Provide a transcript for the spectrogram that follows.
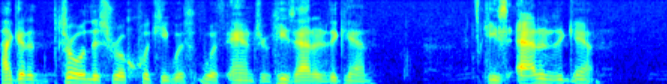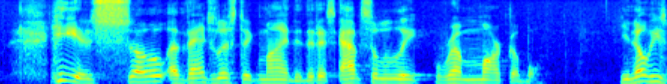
I got to throw in this real quickie with, with Andrew. He's at it again. He's at it again. He is so evangelistic minded that it's absolutely remarkable. You know, he's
